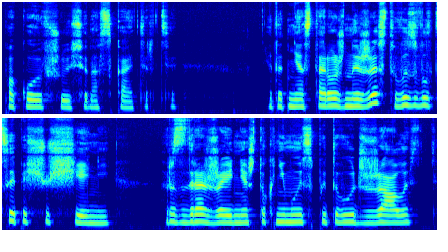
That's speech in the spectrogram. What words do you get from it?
покоившуюся на скатерти. Этот неосторожный жест вызвал цепь ощущений, раздражение, что к нему испытывают жалость,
